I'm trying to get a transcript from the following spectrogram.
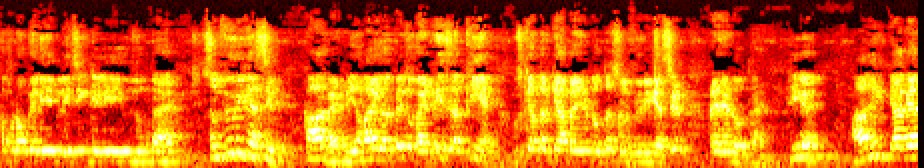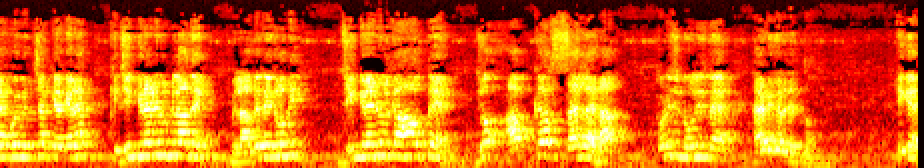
कपड़ों के लिए ब्लीचिंग के लिए यूज़ होता है। सल्फ्यूरिक एसिड कार बैटरी हमारे घर पे जो बैटरीज रखी है, उसके अंदर क्या प्रेजेंट होता है? सल्फ्यूरिक एसिड प्रेजेंट होता है। ठीक है? हाँ जी, क्या कह रहा है कोई बच्चा? क्या कह रहा है कि जिंक ग्रेन्यूल मिला दें? मिला के देख लो भाई। जिंक ग्रेन्यूल कहाँ होते हैं? जो आपका सेल है ना, थोड़ी सी नॉलेज मैं ऐड कर देता हूँ। ठीक है?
